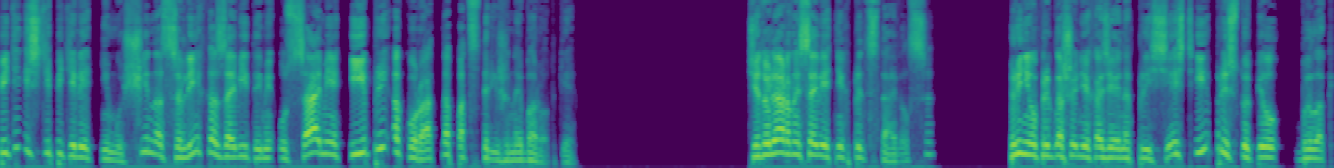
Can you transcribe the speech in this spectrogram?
55-летний мужчина с лихо завитыми усами и при аккуратно подстриженной бородке. Титулярный советник представился, принял приглашение хозяина присесть и приступил было к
